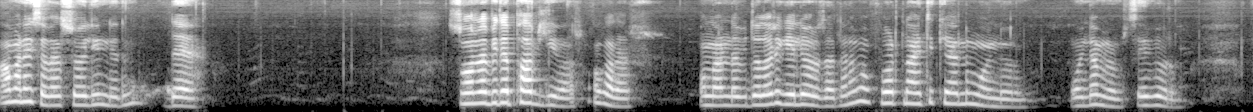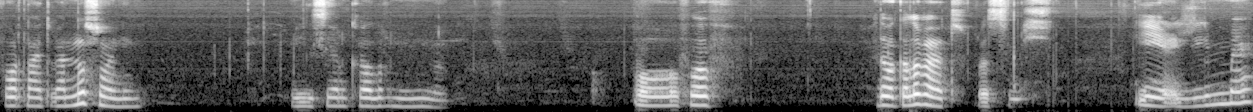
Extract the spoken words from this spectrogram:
Ama neyse ben söyleyeyim dedim. D. Sonra bir de PUBG var. O kadar. Onların da videoları geliyor zaten ama Fortnite'ı kendim oynuyorum. Oynamıyorum, seviyorum. Fortnite'ı ben nasıl oynayayım? Bilgisayarım kalır mı bilmiyorum. Of of. Hadi bakalım evet. Burasıymış. Yiyelim mi?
